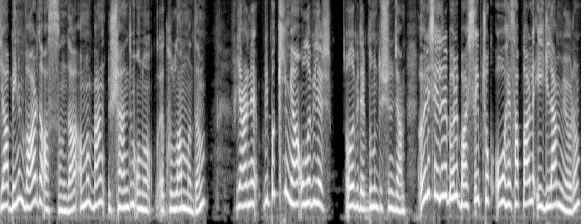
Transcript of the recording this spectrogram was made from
Ya benim vardı aslında ama ben üşendim onu e, kullanmadım. Yani bir bakayım ya olabilir. Olabilir bunu düşüneceğim. Öyle şeylere böyle başlayıp çok o hesaplarla ilgilenmiyorum.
